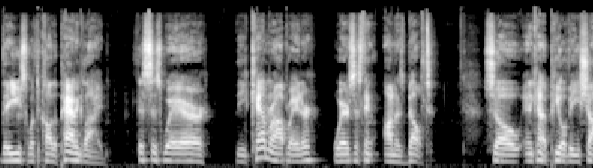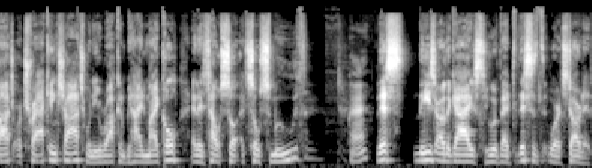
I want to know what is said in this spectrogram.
They use what they call the pan and glide. This is where the camera operator wears this thing on his belt. So any kind of POV shots or tracking shots when you're rocking behind Michael, and it's how so it's so smooth. Okay. This these are the guys who invented. This is where it started.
